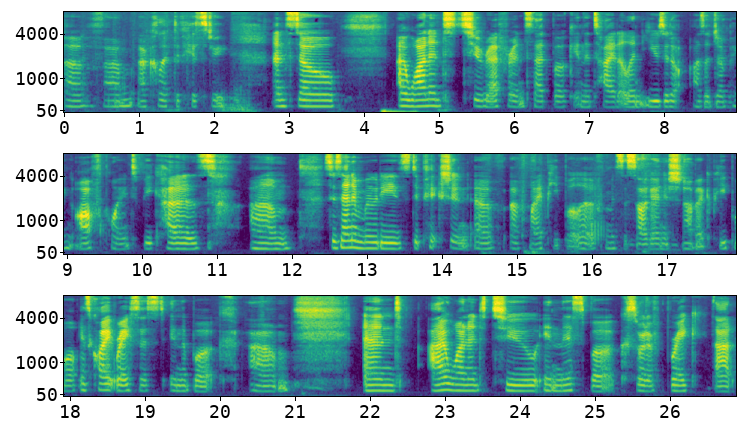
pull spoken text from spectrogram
of um, our collective history. And so I wanted to reference that book in the title and use it as a jumping off point because um, Susanna Moodie's depiction of, of my people, of Mississauga and Anishinaabeg people, is quite racist in the book. Um, and I wanted to, in this book, sort of break that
